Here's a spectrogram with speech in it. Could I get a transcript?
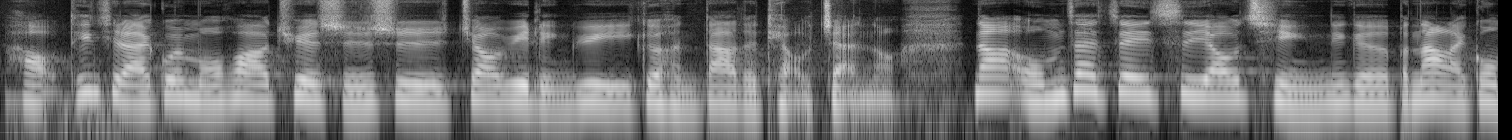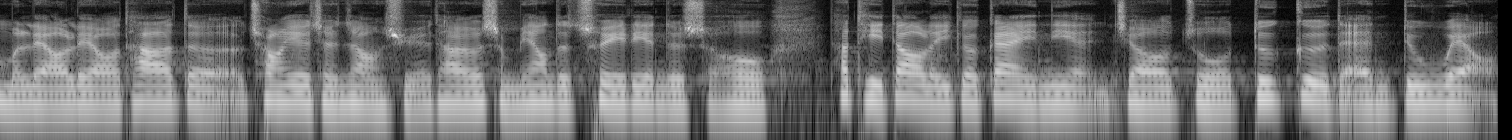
好，听起来规模化确实是教育领域一个很大的挑战哦。那我们在这一次邀请那个 Bernard 来跟我们聊聊他的创业成长学，他有什么样的淬炼的时候，他提到了一个概念叫做 “do good and do well”。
